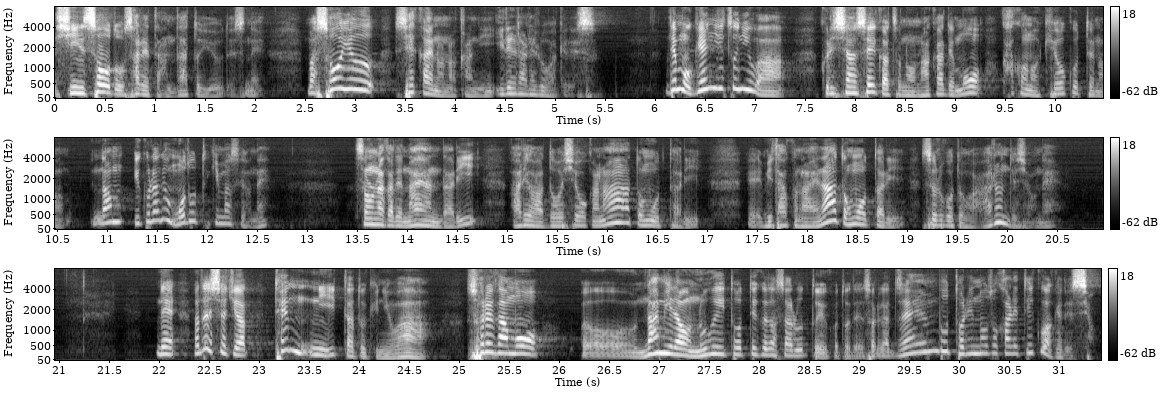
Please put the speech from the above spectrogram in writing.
新創造されたんだというですねまあ、そういう世界の中に入れられるわけです。でも現実にはクリスチャン生活の中でも過去の記憶っていうのはいくらでも戻ってきますよね。その中で悩んだりあるいはどうしようかなと思ったり、え見たくないなと思ったりすることがあるんでしょうね。で私たちが天に行った時にはそれがもう涙を拭い取ってくださるということでそれが全部取り除かれていくわけですよ。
